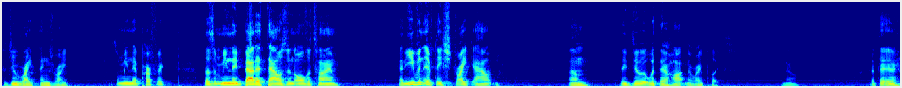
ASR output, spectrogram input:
to do right things right. Doesn't mean they're perfect. Doesn't mean they bat a thousand all the time. And even if they strike out, um, they do it with their heart in the right place. You know? That, they're,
